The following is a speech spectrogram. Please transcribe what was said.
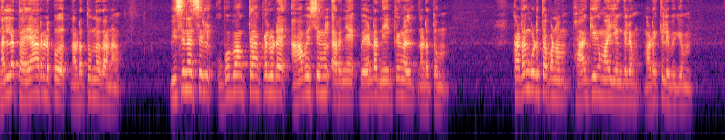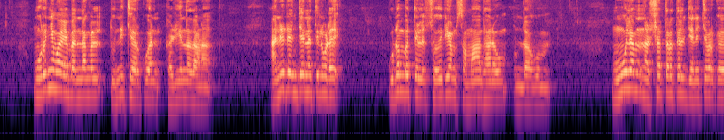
നല്ല തയ്യാറെടുപ്പ് നടത്തുന്നതാണ്. ബിസിനസ്സിൽ ഉപഭോക്താക്കളുടെ ആവശ്യങ്ങൾ അറിഞ്ഞ് വേണ്ട നീക്കങ്ങൾ നടത്തും. കടം കൊടുത്ത പണം ഭാഗികമായി എങ്കിലും മടക്കി ലഭിക്കും. മുറിഞ്ഞുപോയ ബന്ധങ്ങൾ തുന്നിച്ചേർക്കുവാൻ കഴിയുന്നതാണ്. അനുരഞ്ജനത്തിലൂടെ കുടുംബത്തിൽ സ്വൈര്യം സമാധാനവും ഉണ്ടാകും. മൂലം നക്ഷത്രത്തിൽ ജനിച്ചവർക്ക്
